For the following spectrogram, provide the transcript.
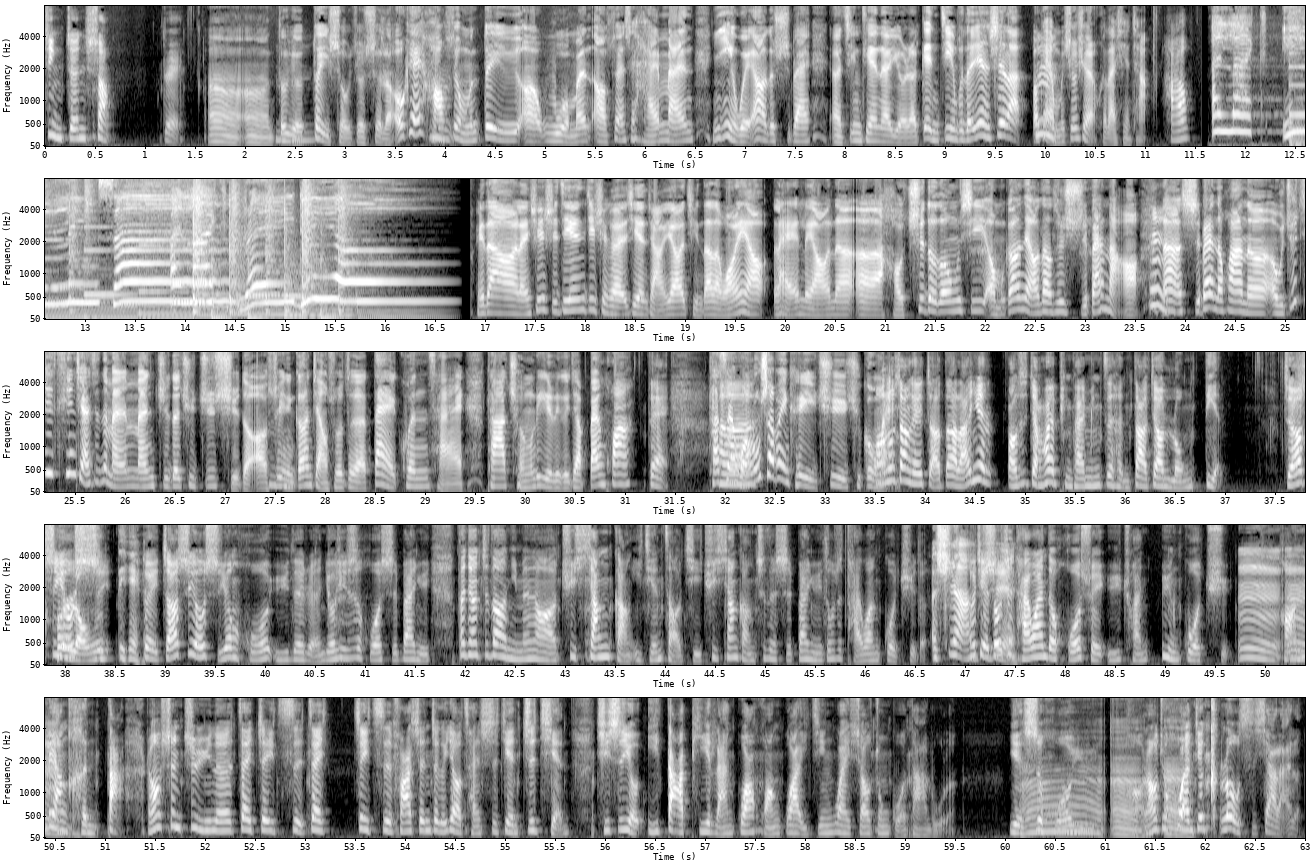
竞争上，对，嗯嗯，都有对手就是了。OK，好，所以我们对于呃我们啊算是还蛮引以为傲的石斑，呃，今天呢有了更进一步的认识了。OK，我们休息了，回到现场。好。I like 103, I like radio 回到蓝轩时间，继续和现场邀请到的王瑶来聊呢。呃，好吃的东西，我们刚刚聊到的是石斑了啊。嗯、那石斑的话呢，我觉得这听起来真的蛮蛮值得去支持的哦。所以你刚刚讲说这个戴坤才他成立了一个叫班花，对，他是在网络上面可以去、嗯、去购买，网络上可以找到了。因为老实讲，它的品牌名字很大，叫龙店。只要是有使对，只要是有使用活鱼的人，尤其是活石斑鱼，大家知道你们啊，去香港以前早期去香港吃的石斑鱼都是台湾过去的，是啊，而且都是。台湾的活水渔船运过去，嗯，好量很大，然后甚至于呢，在这一次在这次发生这个药残事件之前，其实有一大批南瓜、黄瓜已经外销中国大陆了，也是活鱼，嗯，然后就忽然间 close 下来了。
